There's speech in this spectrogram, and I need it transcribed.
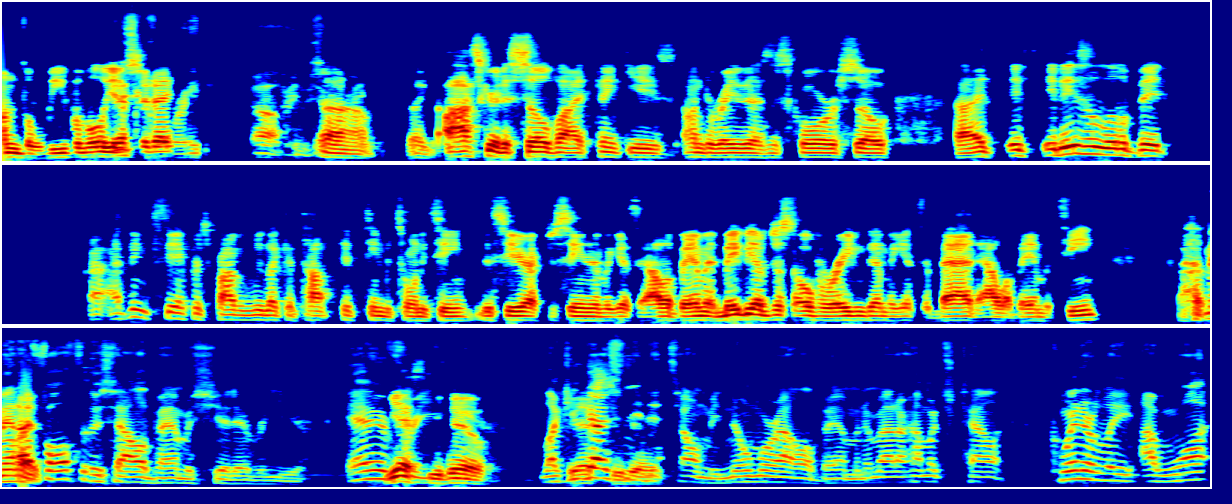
unbelievable yesterday. Oh, um, like Oscar da Silva, I think is underrated as a scorer. So uh, it, it, it is a little bit. I think Stanford's probably like a top fifteen to twenty team this year after seeing them against Alabama. And maybe I'm just overrating them against a bad Alabama team. Man, I fall for this Alabama shit every year. Every yes, you year. do. Like you yes, guys you need do. to tell me no more Alabama, no matter how much talent. Quinerly, I want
